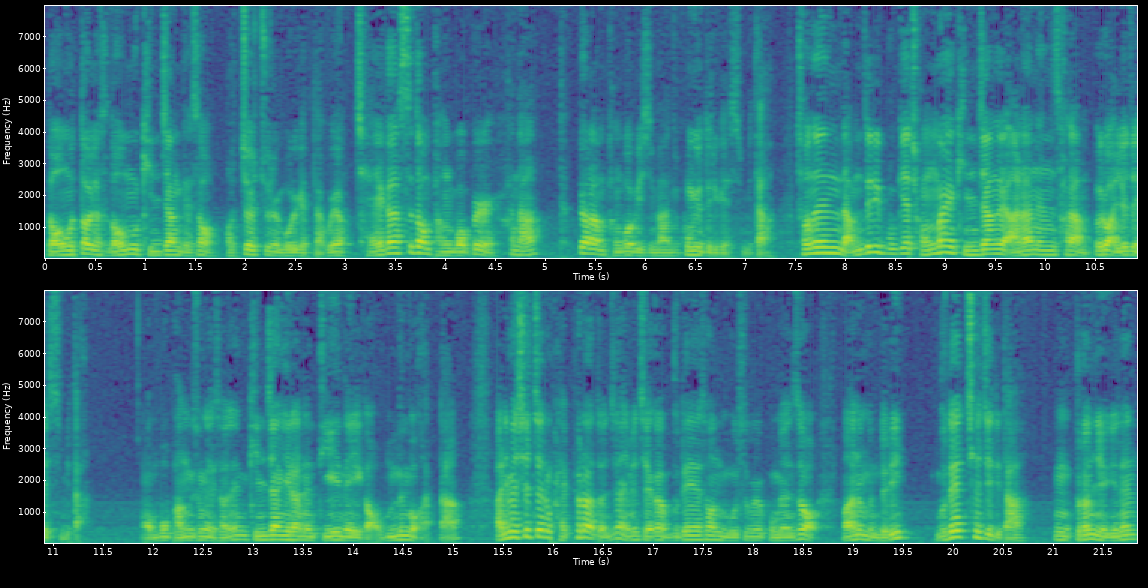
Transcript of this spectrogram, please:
너무 떨려서 너무 긴장돼서 어쩔 줄을 모르겠다고요? 제가 쓰던 방법을 하나 특별한 방법이지만 공유드리겠습니다. 저는 남들이 보기에 정말 긴장을 안 하는 사람으로 알려져 있습니다. 어, 뭐 방송에서는 긴장이라는 DNA가 없는 것 같다. 아니면 실제로 발표라든지 아니면 제가 무대에 선 모습을 보면서 많은 분들이 무대 체질이다. 음, 그런 얘기는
